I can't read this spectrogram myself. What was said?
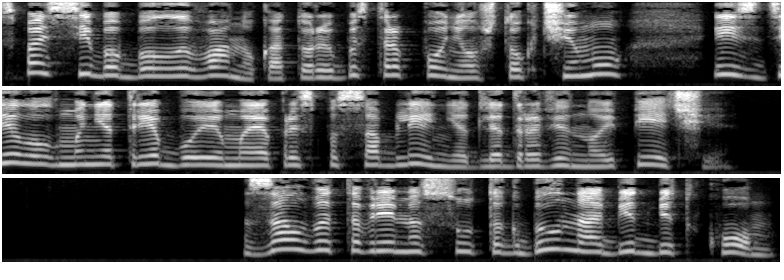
Спасибо был Ивану, который быстро понял, что к чему, и сделал мне требуемое приспособление для дровяной печи. Зал в это время суток был набит битком.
